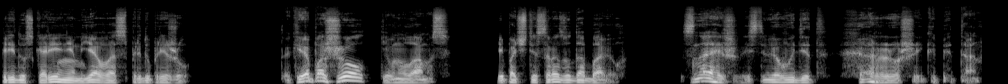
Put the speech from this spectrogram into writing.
Перед ускорением я вас предупрежу. Так я пошел, кивнул Амос. И почти сразу добавил. Знаешь, из тебя выйдет хороший капитан.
